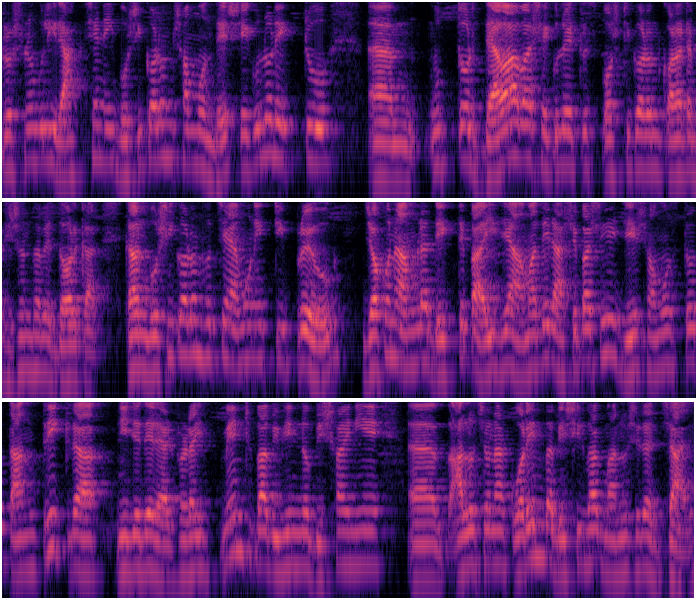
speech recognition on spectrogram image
প্রশ্নগুলি রাখছেন এই বশীকরণ সম্বন্ধে, সেগুলোর একটু উত্তর দেওয়া বা সেগুলো একটু স্পষ্টীকরণ করাটা ভীষণভাবে দরকার। কারণ বশীকরণ হচ্ছে এমন একটি প্রয়োগ, যখন আমরা দেখতে পাই যে আমাদের আশেপাশে যে সমস্ত তান্ত্রিকরা নিজেদের অ্যাডভার্টাইজমেন্ট বা বিভিন্ন বিষয় নিয়ে আলোচনা করেন বা বেশিরভাগ মানুষেরা যায়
